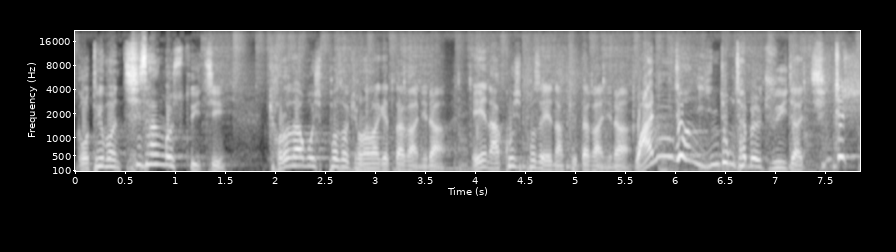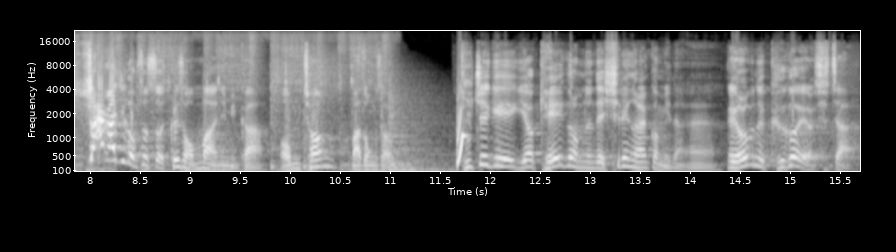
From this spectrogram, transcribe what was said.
그러니까 어떻게 보면 치사한 걸 수도 있지. 결혼하고 싶어서 결혼하겠다가 아니라 애 낳고 싶어서 애 낳겠다가 아니라 완전 인종차별주의자 진짜 싸가지가 없었어. 그래서 엄마 아닙니까? 엄청 마동석 둘째 계획이요? 계획은 없는데 실행을 할 겁니다. 예. 그러니까 여러분들 그거예요 진짜.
